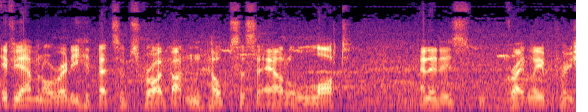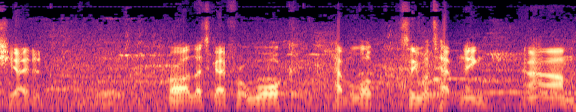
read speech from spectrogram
if you haven't already hit that subscribe button helps us out a lot and it is greatly appreciated. Alright let's go for a walk have a look, see what's happening. Um,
